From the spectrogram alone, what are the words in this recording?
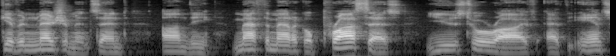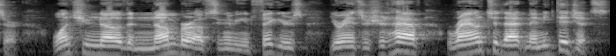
given measurements and on the mathematical process used to arrive at the answer. Once you know the number of significant figures your answer should have, round to that many digits,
